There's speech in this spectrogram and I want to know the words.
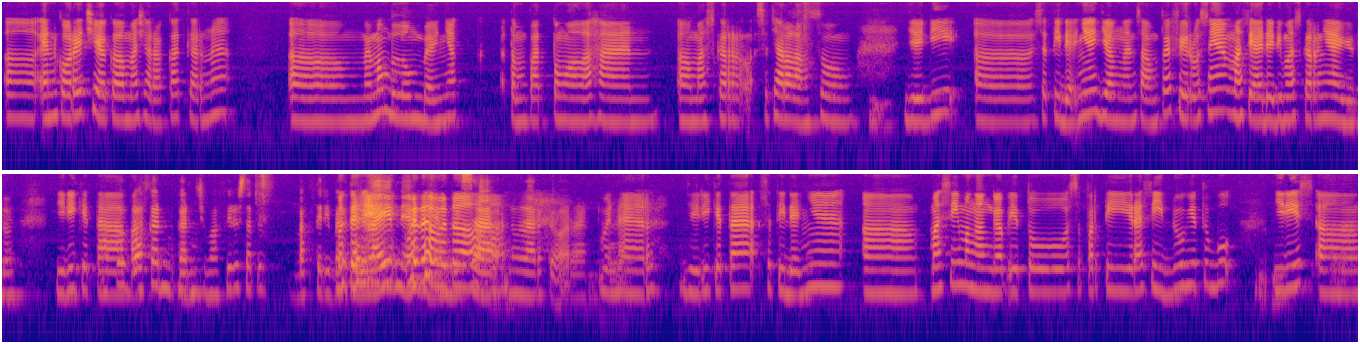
eh, encourage ya ke masyarakat karena eh, memang belum banyak tempat pengolahan eh, masker secara langsung Hmm. jadi eh, setidaknya jangan sampai virusnya masih ada di maskernya gitu jadi kita Atau pas- bahkan bukan Mm. cuma virus tapi. Bakteri-bakteri lain ya Betul, yang betul. bisa nular ke orang. Benar. Jadi kita setidaknya eh, masih menganggap itu seperti residu gitu, Bu. Jadi eh,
